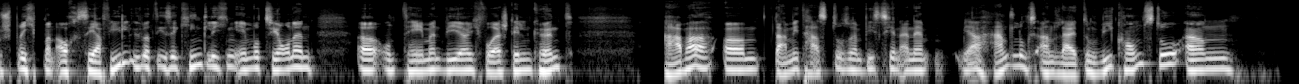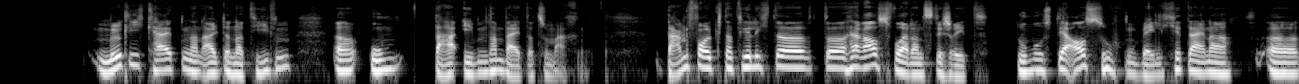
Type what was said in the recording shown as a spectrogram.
spricht man auch sehr viel über diese kindlichen Emotionen äh, und Themen, wie ihr euch vorstellen könnt. Aber ähm, damit hast du so ein bisschen eine ja, Handlungsanleitung. Wie kommst du an Möglichkeiten, an Alternativen, äh, um da eben dann weiterzumachen? Dann folgt natürlich der, der herausforderndste Schritt. Du musst dir aussuchen, welche deiner, äh,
